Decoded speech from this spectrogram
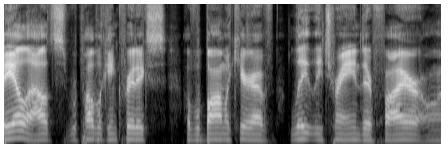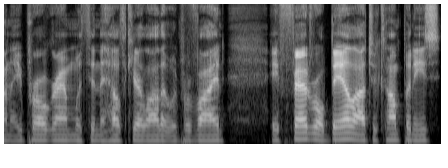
Bailouts. Republican critics of Obamacare have lately trained their fire on a program within the healthcare law that would provide a federal bailout to companies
